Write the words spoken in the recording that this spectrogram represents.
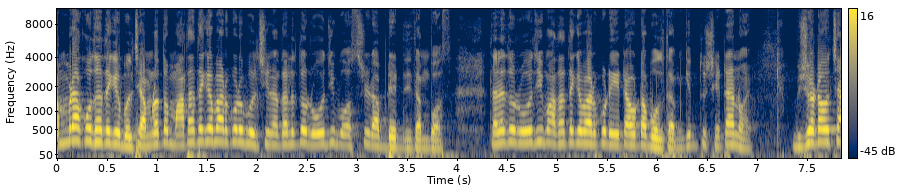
আমরা কোথা থেকে বলছি? আমরা তো মাথা থেকে বার করে বলছি না, তাহলে তো রোজই বসটির আপডেট দিতাম বস তাহলে তো রোজই মাথা থেকে বার করে এটা ওটা বলতাম, কিন্তু সেটা নয়। বিষয়টা হচ্ছে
